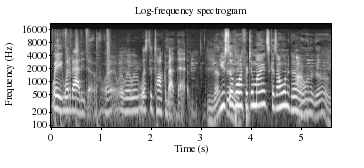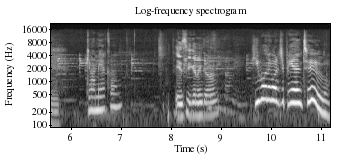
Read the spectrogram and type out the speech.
Wait, what about it though? What, what, what- what's the talk about that? You still going for two months? Cause I want to go. I want to go. Can my man come? Is he gonna come? He want to go to Japan too.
